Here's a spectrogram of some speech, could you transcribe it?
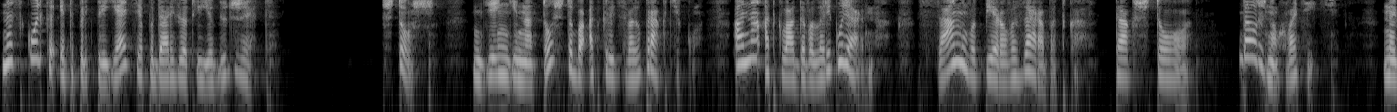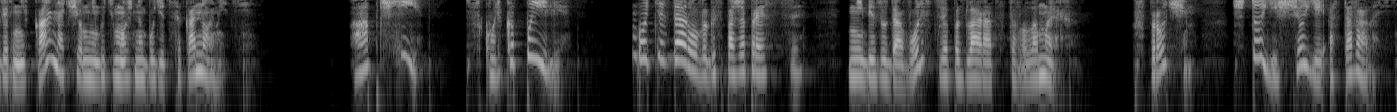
насколько это предприятие подорвет ее бюджет. Что ж, Деньги на то, чтобы открыть свою практику, она откладывала регулярно, с самого первого заработка. Так что должно хватить. Наверняка на чем-нибудь можно будет сэкономить. Апчхи! Сколько пыли! Будьте здоровы, госпожа Прессы! Не без удовольствия позлорадствовала мэр. Впрочем, что еще ей оставалось?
